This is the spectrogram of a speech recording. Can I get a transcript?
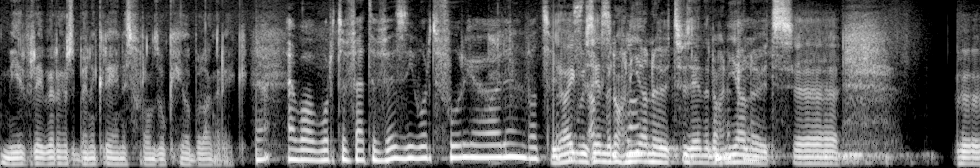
meer vrijwilligers binnenkrijgen is voor ons ook heel belangrijk. Ja. En wat wordt de vette vis die wordt voorgehouden? Wat, wat ja, we zijn er nog niet aan uit. We zijn er nog okay. niet aan uit. Uh, uh,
